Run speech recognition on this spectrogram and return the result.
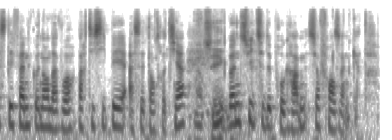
Stéphane Conan d'avoir participé à cet entretien. Merci. bonne suite de programme sur France 24.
